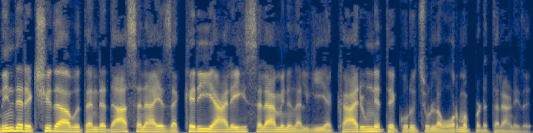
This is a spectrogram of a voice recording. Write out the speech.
നിന്റെ രക്ഷിതാവ് തന്റെ ദാസനായ സക്കരിയ അലഹിസലാമിന് നൽകിയ കാരുണ്യത്തെക്കുറിച്ചുള്ള ഓർമ്മപ്പെടുത്തലാണിത്.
